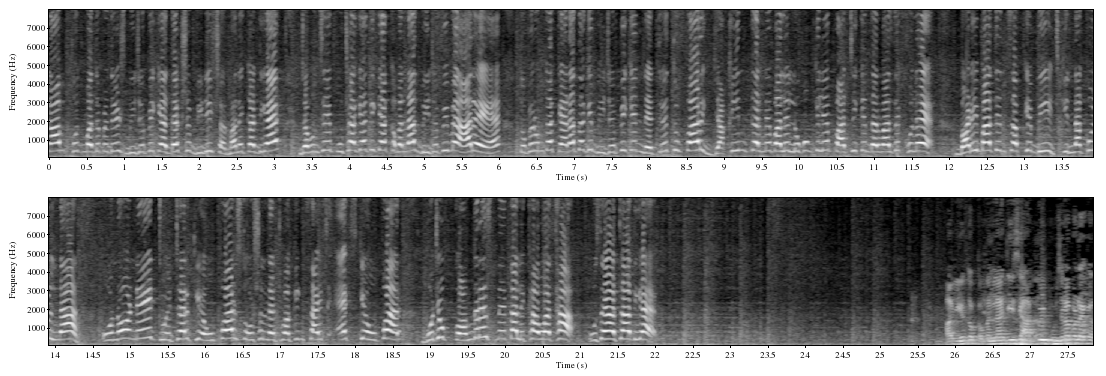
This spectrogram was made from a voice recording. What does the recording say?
काम खुद मध्य प्रदेश बीजेपी के अध्यक्ष वी शर्मा ने कर दिया है। जब उनसे पूछा गया कि क्या कमलनाथ बीजेपी में आ रहे हैं तो फिर उनका कहना था कि बीजेपी के नेतृत्व पर यकीन करने वाले लोगों के लिए पार्टी के दरवाजे खुले हैं। बड़ी बात इन सब के बीच कि नकुल नाथ उन्होंने ट्विटर के ऊपर सोशल नेटवर्किंग साइट एक्स के ऊपर, वो जो कांग्रेस नेता लिखा हुआ था, उसे हटा दिया है। अब ये तो कमलनाथ जी से आपको ही पूछना पड़ेगा।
